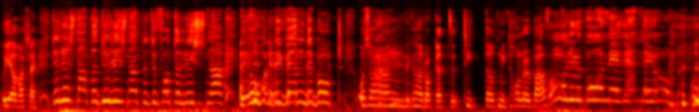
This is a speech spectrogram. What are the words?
och jag var så här, du lyssnar inte, du lyssnar inte, du får inte lyssna, håll dig, vänd dig bort. Och så har han liksom råkat titta åt mitt håll och bara, vad håller du på med, vänd dig om. Oh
